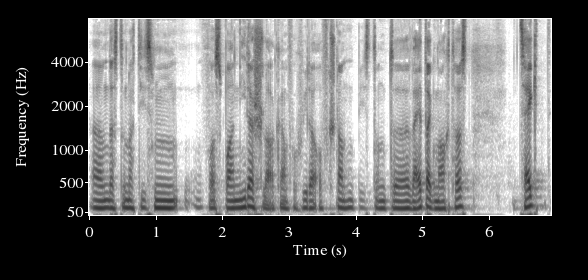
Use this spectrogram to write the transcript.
ähm, dass du nach diesem unfassbaren Niederschlag einfach wieder aufgestanden bist und äh, weitergemacht hast. Zeigt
